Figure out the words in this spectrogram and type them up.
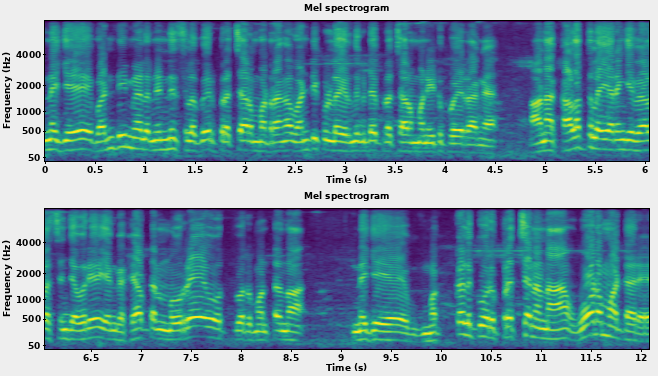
இன்னைக்கு வண்டி மேலே நின்று சில பேர் பிரச்சாரம் பண்ணுறாங்க வண்டிக்குள்ளே இருந்துக்கிட்டே பிரச்சாரம் பண்ணிட்டு போயிடுறாங்க. ஆனால் களத்தில் இறங்கி வேலை செஞ்சவர் எங்கள் கேப்டன் ஒரே ஒருத்தர் மட்டும்தான். இன்னைக்கு மக்களுக்கு ஒரு பிரச்சனைனா ஓட மாட்டாரு.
